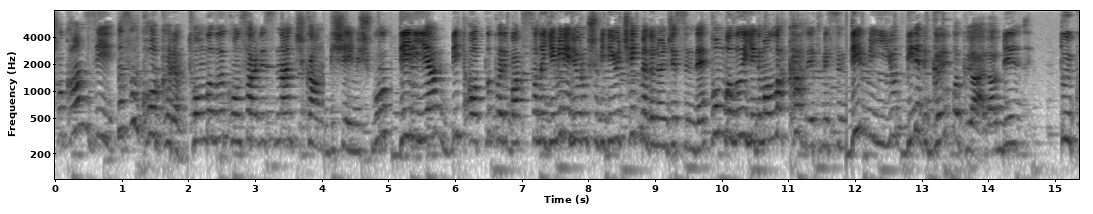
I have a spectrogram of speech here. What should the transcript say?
Şokanzi. Nasıl korkarım? Ton balığı konservesinden çıkan bir şeymiş bu. Dil yiyen bit atlı parı. Bak sana yemin ediyorum şu videoyu çekmeden öncesinde. Ton balığı yedim Allah kahretmesin. Dil mi yiyor? Bir de bir garip bakıyor hala. Bir duygu.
